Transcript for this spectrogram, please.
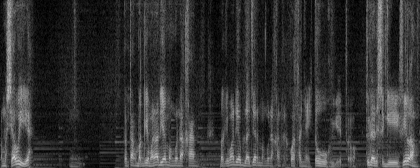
manusiawi ya Hmm. tentang bagaimana dia menggunakan bagaimana dia belajar menggunakan kekuatannya itu gitu. Itu dari segi film.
